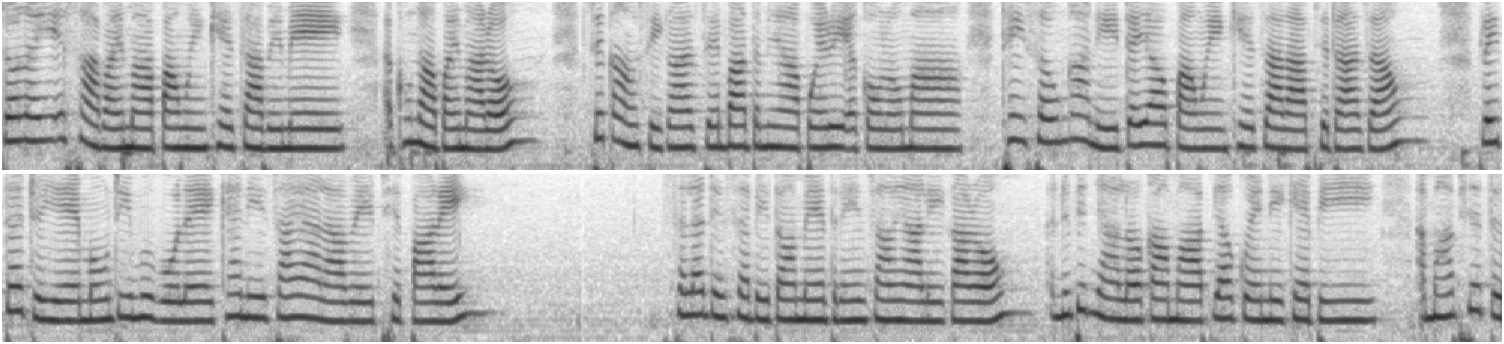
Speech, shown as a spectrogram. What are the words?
တော်လန်ရေးအစာပိုင်းမှာပါဝင်ခဲ့ကြပေမဲ့အခုနောက်ပိုင်းမှာတော့စစ်ကောင်စီကကျင်းပသမျှပွဲတွေအကုန်လုံးမှာထိတ်ဆုံးကနေတက်ရောက်ပါဝင်ခဲ့ကြတာဖြစ်တာကြောင့်ပြည်သက်တွေရဲ့မုန်းတီးမှုကိုလည်းခံနေကြရတာပဲဖြစ်ပါတယ်။ဆက်လက်တင်ဆက်ပေးသွားမယ့်သတင်းကြောင်းရာလေးကတော့ အနုပညာလောကမှာပျောက်ကွယ်နေခဲ့ပြီးအမားဖြစ်သူ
